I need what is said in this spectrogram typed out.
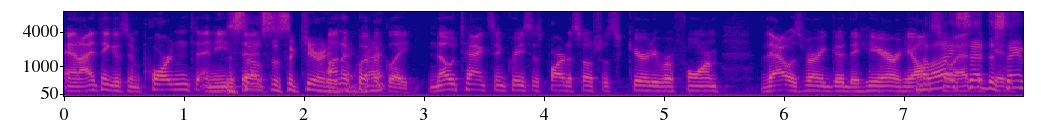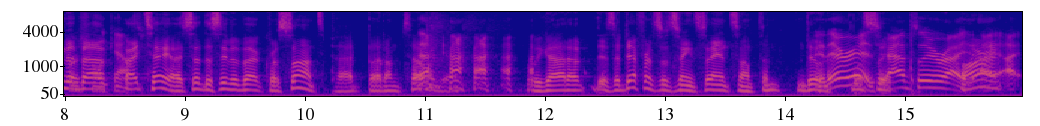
and I think is important, and he the said Social Security unequivocally, thing, right? no tax increase is part of Social Security reform. That was very good to hear. He well, also I said the same about. Accounts. I tell you, I said the same about croissants, Pat. But I'm telling you, we got to. There's a difference between saying something and doing There it. There is, we'll absolutely right. All right. I,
